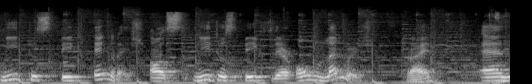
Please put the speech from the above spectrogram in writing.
need to speak English or need to speak their own language, right? And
